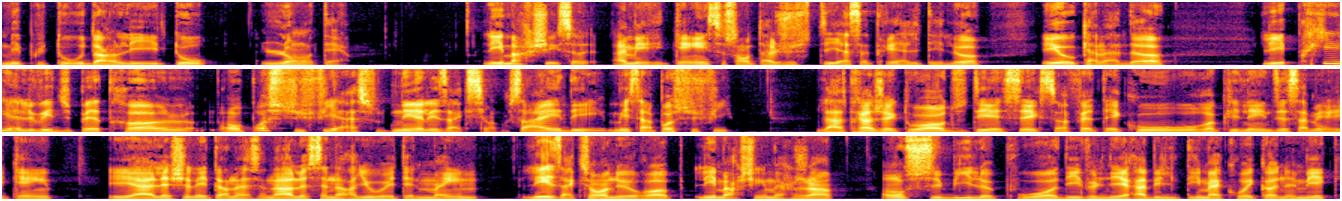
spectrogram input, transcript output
mais plutôt dans les taux long terme. Les marchés américains se sont ajustés à cette réalité-là et au Canada, les prix élevés du pétrole n'ont pas suffi à soutenir les actions. Ça a aidé, mais ça n'a pas suffi. La trajectoire du TSX a fait écho au repli de l'indice américain et à l'échelle internationale, le scénario était le même. Les actions en Europe, les marchés émergents ont subi le poids des vulnérabilités macroéconomiques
